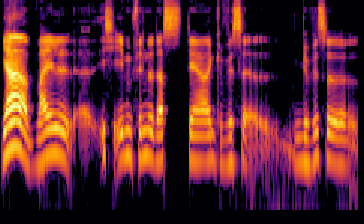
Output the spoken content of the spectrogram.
Ja, weil äh, ich eben finde, dass der gewisse, äh, gewisse,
